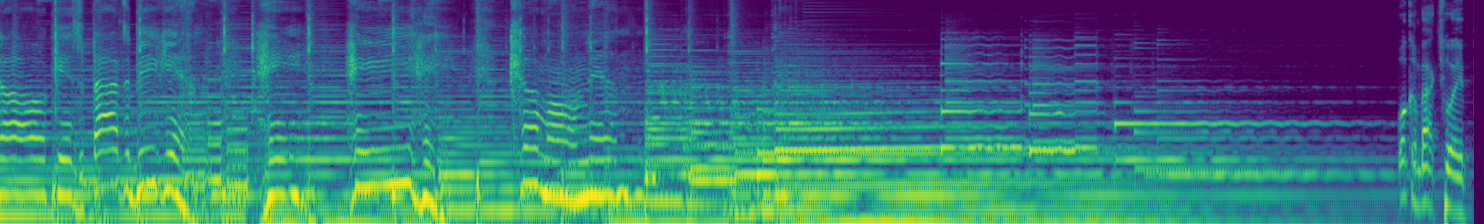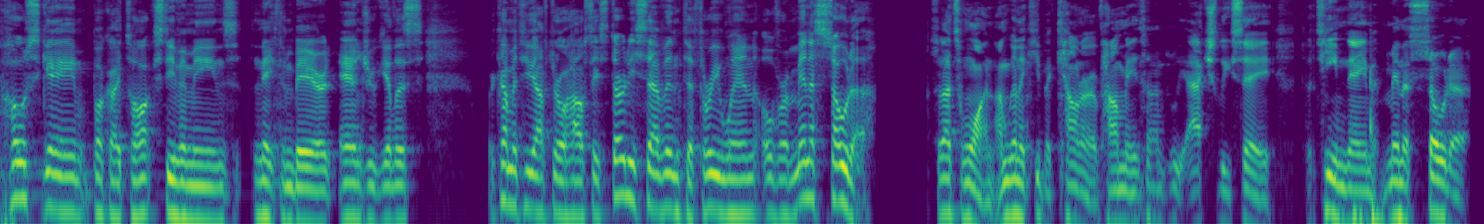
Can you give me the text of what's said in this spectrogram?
Talk is about to begin. Hey, hey, hey, come on in. Welcome back to a post-game Buckeye Talk. Stephen Means, Nathan Baird, Andrew Gillis. We're coming to you after Ohio State's 37 to 3 win over Minnesota. So that's one. I'm going to keep a counter of how many times we actually say the team name Minnesota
